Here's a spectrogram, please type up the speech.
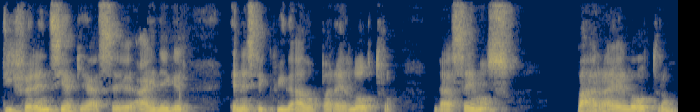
diferencia que hace Heidegger en este cuidado para el otro. La hacemos para el otro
